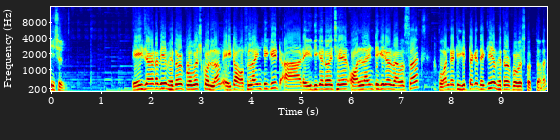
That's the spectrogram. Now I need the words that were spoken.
নিষেধ। এই জায়গাটা দিয়ে ভেতরে প্রবেশ করলাম, এইটা অফলাইন টিকিট আর এইদিকে রয়েছে অনলাইন টিকিটের ব্যবস্থা। ওখানটা টিকিটটাকে দেখিয়ে ভেতরে প্রবেশ করতে হয়।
